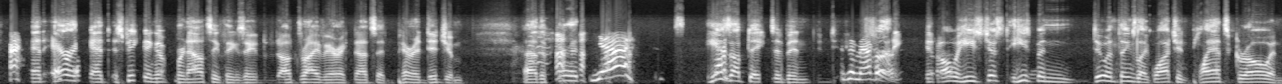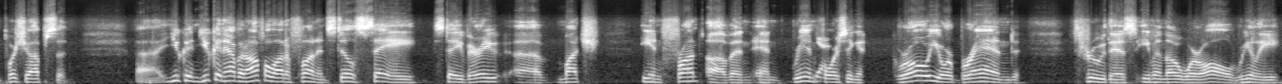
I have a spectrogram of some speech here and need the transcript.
and Eric, at, speaking of pronouncing things, I- I'll drive Eric nuts at Paradigm. Uh, the parad, Yes, his updates have been funny. You know, he's just he's been doing things like watching plants grow and push-ups, and uh, you can you can have an awful lot of fun and still say stay very uh, much in front of and and reinforcing it. Grow your brand through this, even though we're all really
